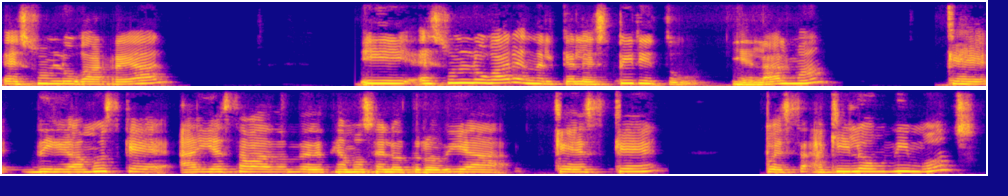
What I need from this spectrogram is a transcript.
es un lugar real y es un lugar en el que el espíritu y el alma, que digamos que ahí estaba donde decíamos el otro día, que es que, pues aquí lo unimos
